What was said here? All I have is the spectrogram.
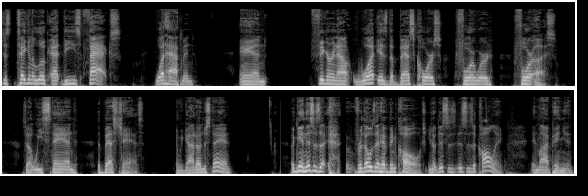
just taking a look at these facts, what happened and figuring out what is the best course forward for us. So we stand the best chance. And we got to understand again this is a for those that have been called you know this is this is a calling in my opinion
